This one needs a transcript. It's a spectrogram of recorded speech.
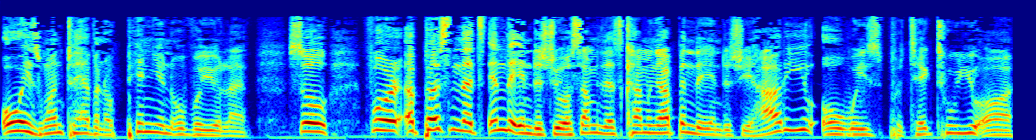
always want to have an opinion over your life. So, for a person that's in the industry or somebody that's coming up in the industry, how do you always protect who you are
